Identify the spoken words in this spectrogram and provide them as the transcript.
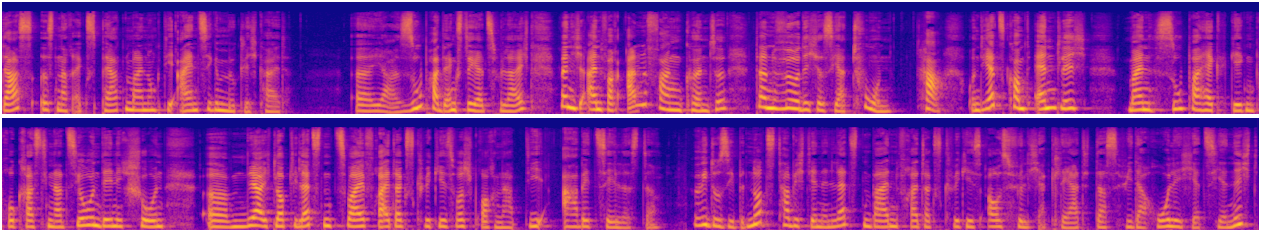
Das ist nach Expertenmeinung die einzige Möglichkeit. Äh, ja, super, denkst du jetzt vielleicht. Wenn ich einfach anfangen könnte, dann würde ich es ja tun. Ha, und jetzt kommt endlich mein Super-Hack gegen Prokrastination, den ich schon, ähm, ja, ich glaube, die letzten zwei Freitagsquickies versprochen habe. Die ABC-Liste. Wie du sie benutzt, habe ich dir in den letzten beiden Freitagsquickies ausführlich erklärt. Das wiederhole ich jetzt hier nicht.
